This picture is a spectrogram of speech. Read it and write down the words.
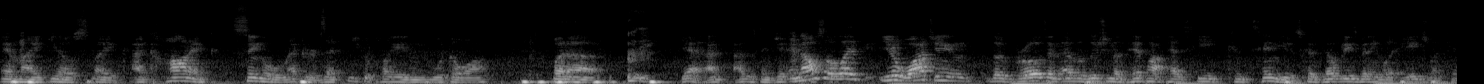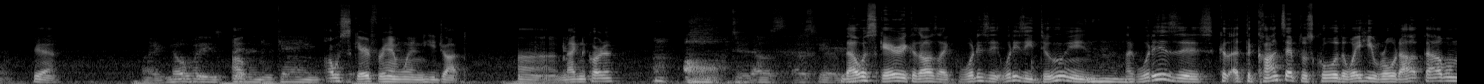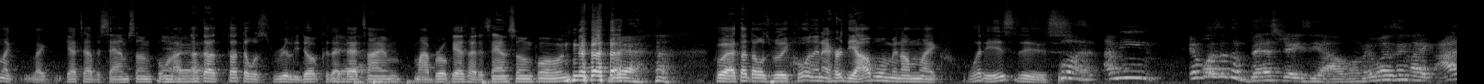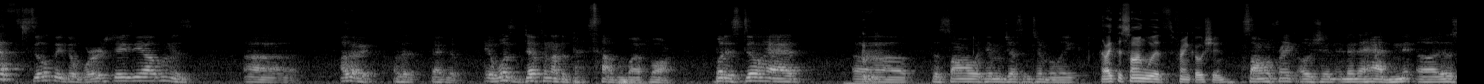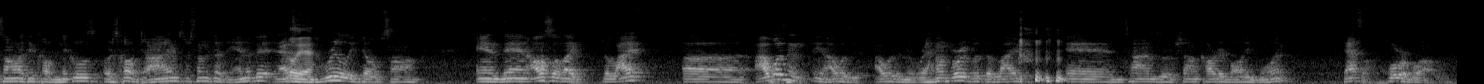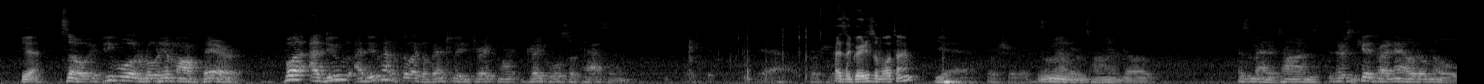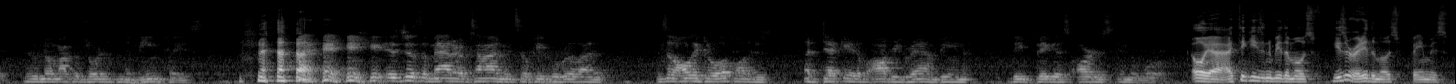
and like you know like iconic single records that you could play and would go off. But uh, yeah, I, I just think, and also like you're watching the growth and evolution of hip hop as he continues because nobody's been able to age like him. Yeah. Like nobody's been I- in this game. I was scared for him when he dropped uh, Magna Carta. Oh, dude, that was that was scary. That was scary because I was like, "What is he? What is he doing? Mhm. Like, what is this?" Because the concept was cool. The way he rolled out the album, like, like you had to have a Samsung phone. I, I thought thought that was really dope because at that time my broke ass had a Samsung phone. yeah. But I thought that was really cool. And then I heard the album and I'm like, "What is this?" But I mean, it wasn't the best Jay Z album. It wasn't like I still think the worst Jay Z album is. Uh, I was like, I was like, back up. It was definitely not the best album by far, but it still had uh, the song with him and Justin Timberlake, I like the song with Frank Ocean. song with Frank Ocean, and then it had uh, there's a song I think called Nickels or it's called Dimes or something at the end of it, and that's Oh, a really dope song. And then also like the life. Uh, I wasn't, you know, I wasn't, I wasn't around for it, but the life and times of Sean Carter Volume One, that's a horrible album. Yeah. So if people would have wrote him off there, but I do, I do kind of feel like eventually Drake might, Drake will surpass him. Yeah, for sure. As the greatest of all time? yeah, for sure. It's a matter of Mm. time, dog. It's a matter of time. There's, kids right now who don't know who know Michael Jordan from the meme face. it's just a matter of time until people realize, until all they grow up on is a decade of Aubrey Graham being the biggest artist in the world. oh yeah, I think he's gonna be the most. He's already the most famous.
